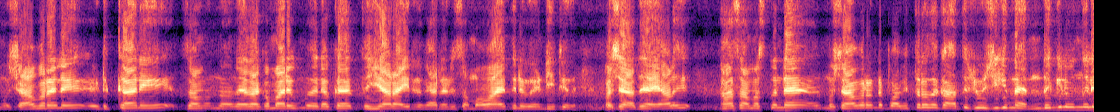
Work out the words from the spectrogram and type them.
മുഷാവറയിൽ എടുക്കാന് നേതാക്കന്മാരും ഇതിനൊക്കെ തയ്യാറായിരുന്നു. കാരണം ഒരു സമവായത്തിന് വേണ്ടിയിട്ട്. പക്ഷെ അത് അയാൾ ആ സമസ്തന്റെ മുഷാവറിന്റെ പവിത്രത കാത്തു സൂക്ഷിക്കുന്ന എന്തെങ്കിലും ഒന്നിൽ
